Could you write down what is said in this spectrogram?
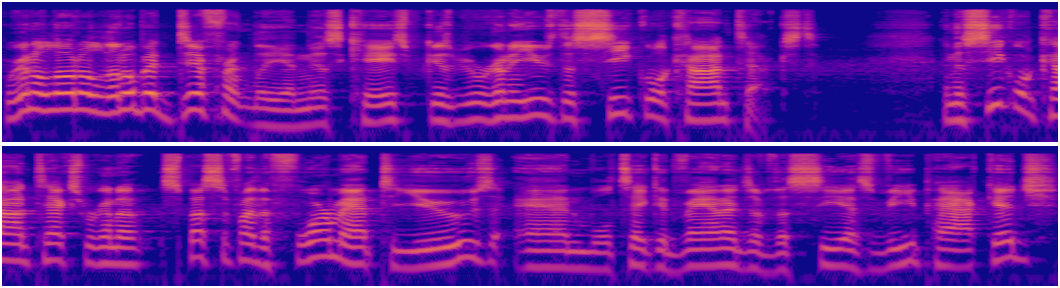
We're going to load a little bit differently in this case because we're going to use the SQL context. In the SQL context, we're going to specify the format to use and we'll take advantage of the CSV package.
